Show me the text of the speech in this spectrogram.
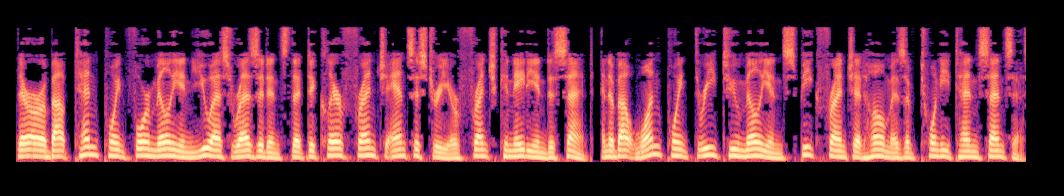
there are about 10.4 million U.S. residents that declare French ancestry or French-Canadian descent, and about 1.32 million speak French at home as of 2010 census.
